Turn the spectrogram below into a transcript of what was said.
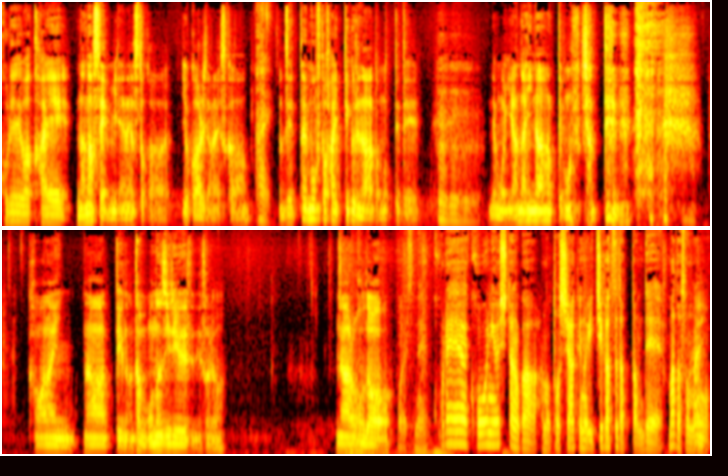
これは買え7000みたいなやつとかよくあるじゃないですか。はい。絶対モフト入ってくるなと思ってて、うんうんうん。でもいらないなって思っちゃって、買わないなっていうのは多分同じ理由ですね、それは。なるほど。そうですね。これ購入したのが、あの、年明けの1月だったんで、まだその、はい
